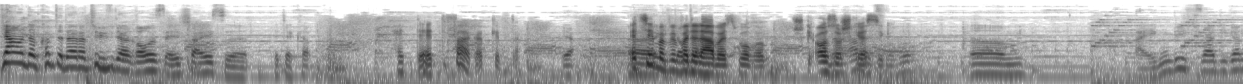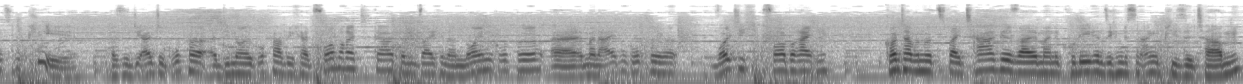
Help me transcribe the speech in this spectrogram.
Ja, und dann kommt er da natürlich wieder raus, ey. Scheiße. Hätte ja klappen können. Hätte, hätte Fahrradkette. Ja. Erzähl äh, mal, wie war deine Arbeitswoche? Außer stressig. Ähm, eigentlich war die ganz okay. Also die alte Gruppe, äh, die neue Gruppe habe ich halt vorbereitet gehabt. Dann war ich in einer neuen Gruppe. Äh, in meiner alten Gruppe wollte ich vorbereiten. Konnte aber nur zwei Tage, weil meine Kolleginnen sich ein bisschen angepieselt haben.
